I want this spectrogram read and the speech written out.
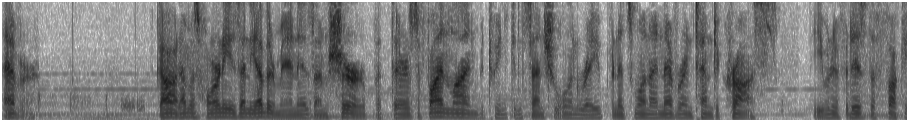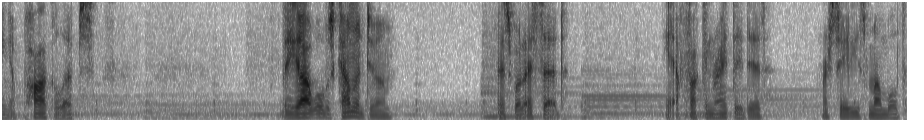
Ever. God, I'm as horny as any other man is, I'm sure, but there's a fine line between consensual and rape, and it's one I never intend to cross, even if it is the fucking apocalypse. They got what was coming to them, is what I said. Yeah, fucking right they did, Mercedes mumbled.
